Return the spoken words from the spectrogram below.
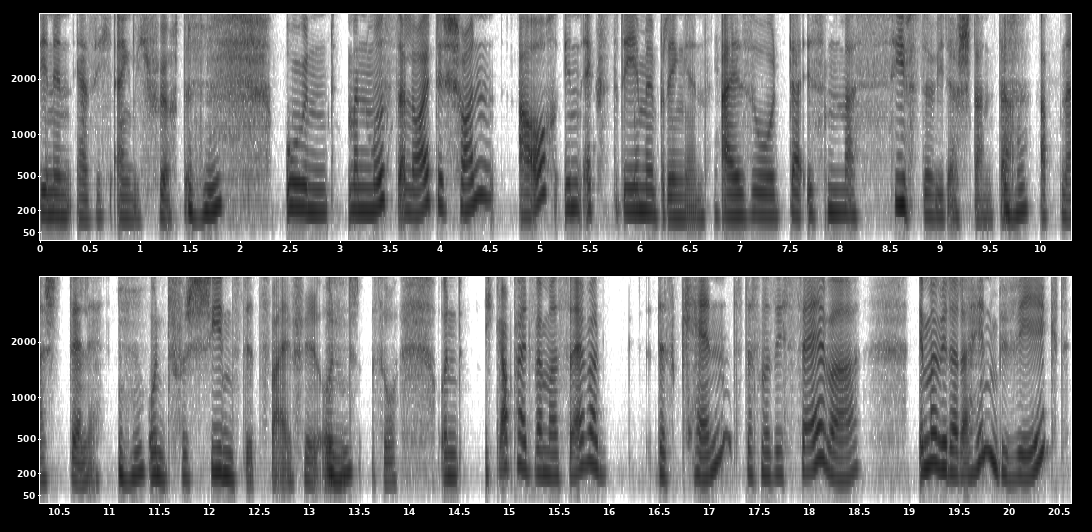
denen er sich eigentlich fürchtet. Und man muss da Leute schon auch in Extreme bringen. Also da ist ein massivster Widerstand da ab einer Stelle und verschiedenste Zweifel und so. Und ich glaube halt, wenn man selber das kennt, dass man sich selber immer wieder dahin bewegt,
